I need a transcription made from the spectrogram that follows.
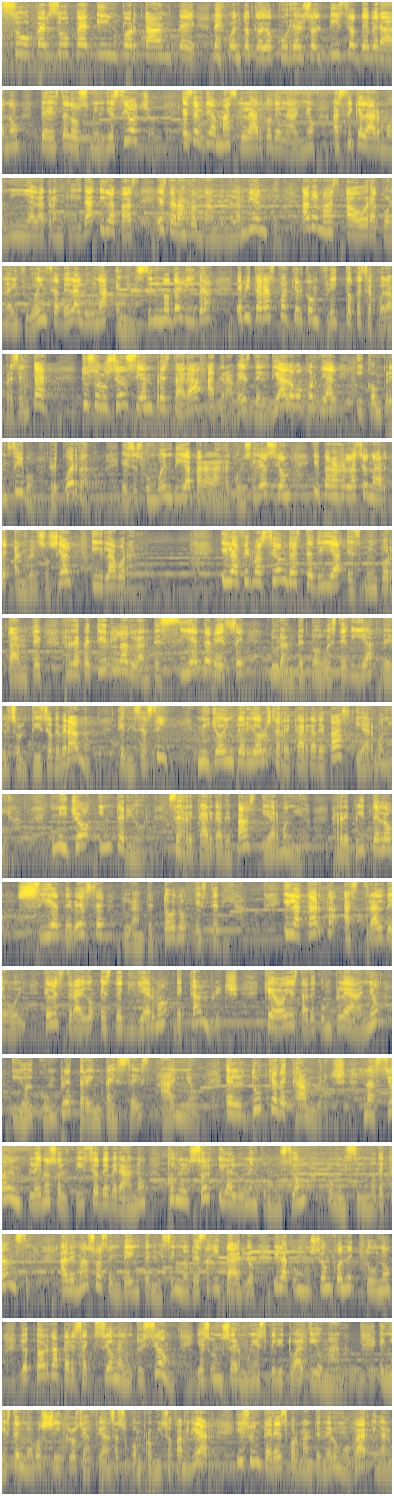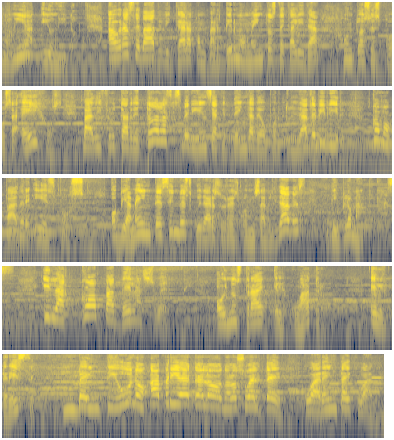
súper, súper importante. Les cuento que hoy ocurre el solsticio de verano de este 2018. Es el día más largo del año, así que la armonía, la tranquilidad y la paz estarán rondando en el ambiente. Además, ahora con la influencia de la luna en el signo de Libra, evitarás cualquier conflicto que se pueda presentar. Tu solución siempre estará a través del diálogo cordial y comprensivo. Recuérdalo, ese es un buen día para la reconciliación y para relacionarte a nivel social y laboral. Y la afirmación de este día es muy importante, repetirla durante siete veces durante todo este día del solsticio de verano, que dice así, mi yo interior se recarga de paz y armonía. Mi yo interior se recarga de paz y armonía. Repítelo siete veces durante todo este día. Y la carta astral de hoy que les traigo es de Guillermo de Cambridge, que hoy está de cumpleaños y hoy cumple 36 años. El duque de Cambridge nació en pleno solsticio de verano con el sol y la luna en conjunción con el signo de cáncer. Además su ascendente en el signo de Sagitario y la conjunción con Neptuno le otorga percepción e intuición y es un ser muy espiritual y humano. En este nuevo ciclo se afianza su compromiso familiar y su interés por mantener un hogar en armonía y unido. Ahora se va a dedicar a compartir momentos de calidad junto a su esposa e hijos. Va a disfrutar de todas las experiencias que tenga de oportunidad de vivir como padre y esposo, obviamente sin descuidar sus responsabilidades diplomáticas. Y la copa de la suerte. Hoy nos trae el 4, el 13, 21, apriételo, no lo suelte, 44.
